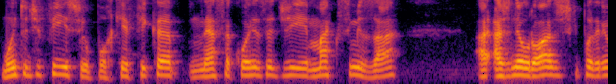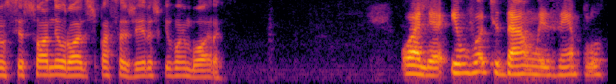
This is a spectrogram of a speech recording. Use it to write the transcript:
muito difícil, porque fica nessa coisa de maximizar as neuroses que poderiam ser só neuroses passageiras que vão embora. Olha, eu vou te dar um exemplo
